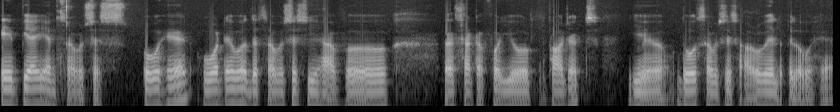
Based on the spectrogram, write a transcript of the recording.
API and services. Over here whatever the services you have uh, uh, set up for your projects yeah those services are available over here.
